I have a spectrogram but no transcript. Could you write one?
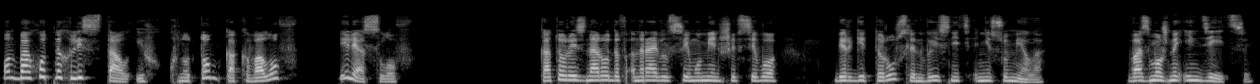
Он бы охотно хлестал их кнутом, как валов, или ослов. Который из народов нравился ему меньше всего, Бергитта Руслин выяснить не сумела. Возможно, индейцы.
